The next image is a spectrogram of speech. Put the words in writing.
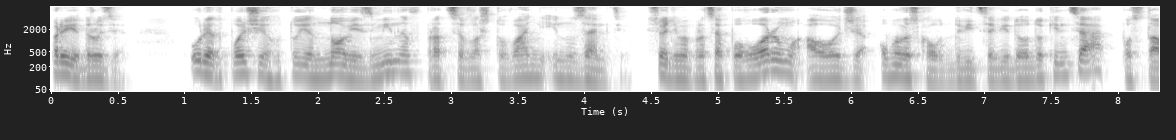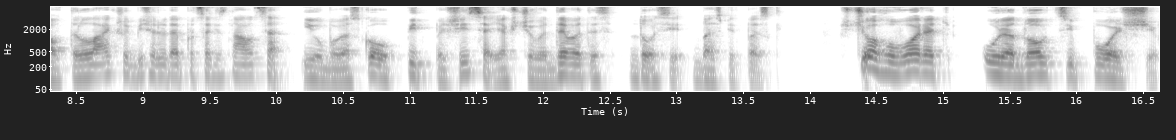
Привіт, друзі! Уряд Польщі готує нові зміни в працевлаштуванні іноземців. Сьогодні ми про це поговоримо. А отже, обов'язково дивіться відео до кінця, поставте лайк, щоб більше людей про це дізналося, і обов'язково підпишіться, якщо ви дивитесь досі без підписки. Що говорять урядовці Польщі?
